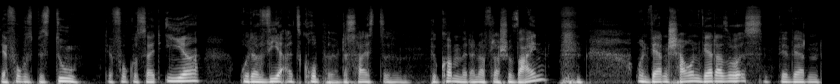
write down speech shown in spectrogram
Der Fokus bist du. Der Fokus seid ihr oder wir als Gruppe. Das heißt, äh, wir kommen mit einer Flasche Wein und werden schauen, wer da so ist. Wir werden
